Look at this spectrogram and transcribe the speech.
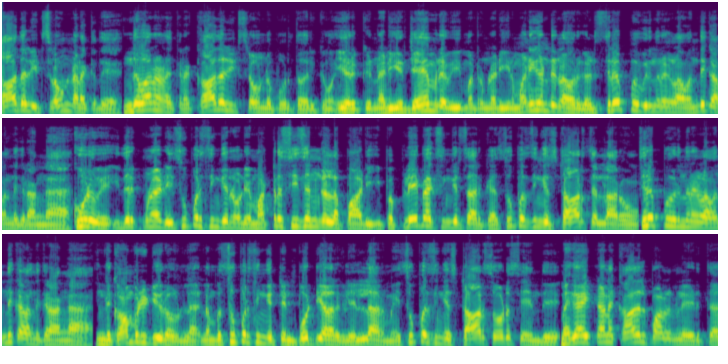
காதல் இட்ஸ் ரவுண்ட் நடக்குது. இந்த வாரம் நடக்கிற காதல் இட்ஸ் ரவுண்டை பொறுத்த வரைக்கும் இதற்கு நடிகர் ஜெயம் ரவி மற்றும் நடிகர் மணிகண்டன் அவர்கள் சிறப்பு விருந்தினர்களாக வந்து கலந்துக்கிறாங்க. கூடவே இதற்கு முன்னாடி சூப்பர் சிங்கர்னுடைய மற்ற சீசன்கள்ல பாடி இப்ப பிளேபேக் சிங்கர்ஸா இருக்க சூப்பர் சிங்கர் ஸ்டார்ஸ் எல்லாரும் சிறப்பு விருந்தினர்களை வந்து கலந்துக்கிறாங்க. இந்த காம்படிட்டிவ் ரவுண்ட்ல நம்ம சூப்பர் சிங்கர் டென் போட்டியாளர்கள் எல்லாருமே சூப்பர் சிங்கர் ஸ்டார்ஸோட சேர்ந்து மெகா ஹிட்டான காதல் பாடல்களை எடுத்த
